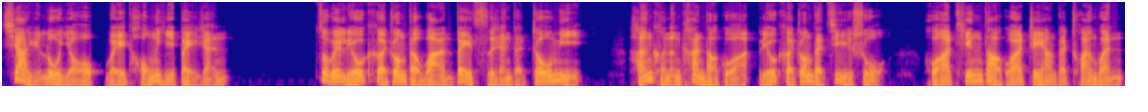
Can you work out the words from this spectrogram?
恰与陆游为同一辈人。作为刘克庄的晚辈词人的周密，很可能看到过刘克庄的记述，或听到过这样的传闻，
